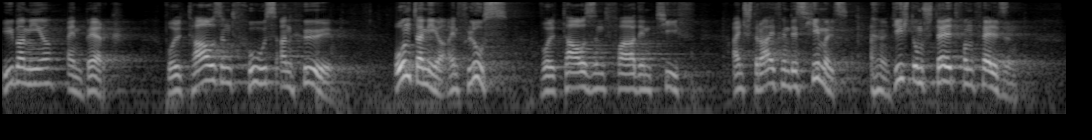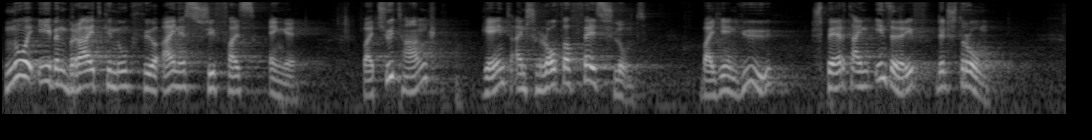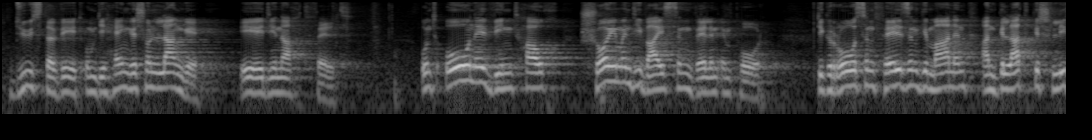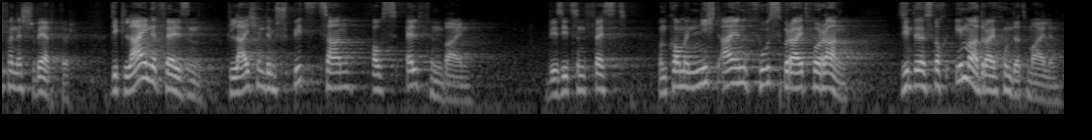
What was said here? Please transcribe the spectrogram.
Über mir ein Berg, wohl tausend Fuß an Höhe. Unter mir ein Fluss, wohl tausend Faden tief. Ein Streifen des Himmels, dicht umstellt von Felsen, nur eben breit genug für eines Schiffalls Enge. Bei Chütang gähnt ein schroffer Felsschlund. Bei Yenjü sperrt ein Inselriff den Strom. Düster weht um die Hänge schon lange, ehe die Nacht fällt. Und ohne Windhauch schäumen die weißen Wellen empor. Die großen Felsen gemahnen an glatt geschliffene Schwerter. Die kleinen Felsen gleichen dem Spitzzahn aus Elfenbein. Wir sitzen fest und kommen nicht einen Fuß breit voran, sind es noch immer 300 Meilen.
